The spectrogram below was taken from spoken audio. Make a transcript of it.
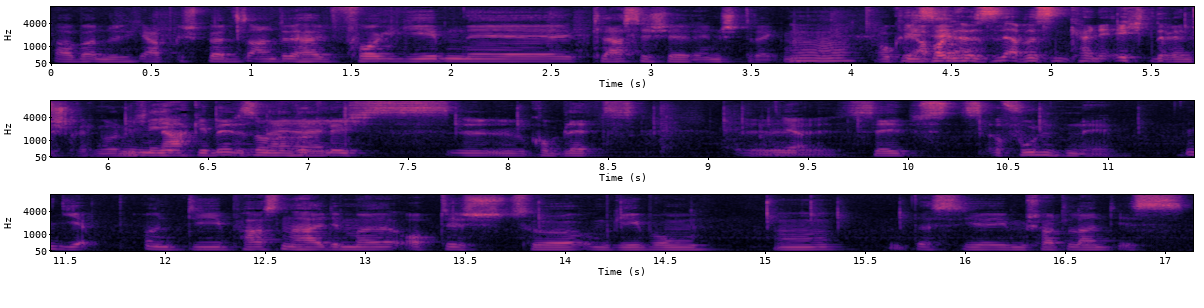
aber natürlich abgesperrt, das andere halt vorgegebene klassische Rennstrecken. Mhm. Okay, aber, sind, es, aber es sind keine echten Rennstrecken und nicht nee, nachgebildet, sondern nein. wirklich äh, komplett äh, ja. selbst erfundene. Ja, und die passen halt immer optisch zur Umgebung. Mhm. Das hier eben Schottland ist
